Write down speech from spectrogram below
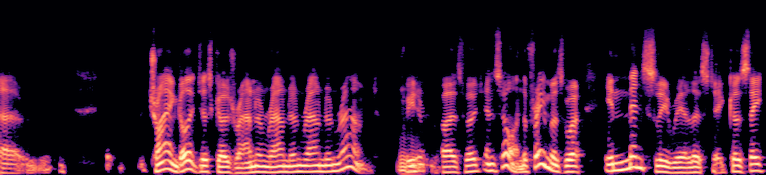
uh, triangle, it just goes round and round and round and round. Freedom mm-hmm. requires virtue, and so on. The framers were immensely realistic because they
